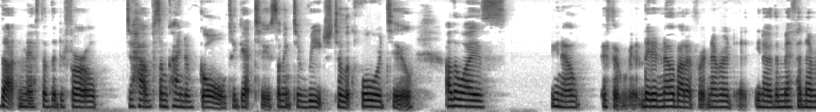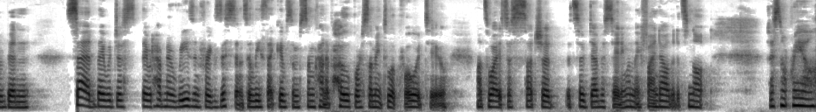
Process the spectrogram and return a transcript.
that myth of the deferral to have some kind of goal to get to, something to reach, to look forward to. Otherwise, you know, if it, they didn't know about it for it never, you know, the myth had never been said, they would just they would have no reason for existence. At least that gives them some kind of hope or something to look forward to. That's why it's just such a it's so devastating when they find out that it's not it's not real.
